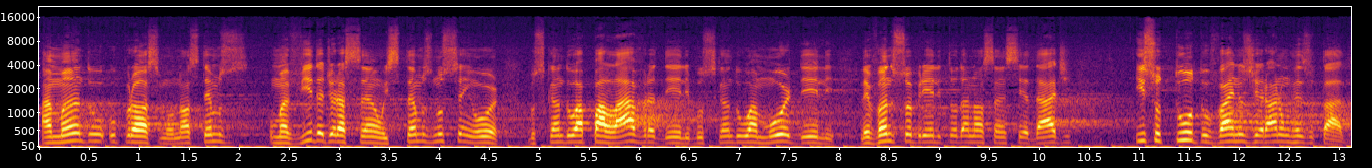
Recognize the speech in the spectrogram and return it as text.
amando o próximo, nós temos uma vida de oração, estamos no Senhor, buscando a palavra dEle, buscando o amor dEle, levando sobre Ele toda a nossa ansiedade, isso tudo vai nos gerar um resultado.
